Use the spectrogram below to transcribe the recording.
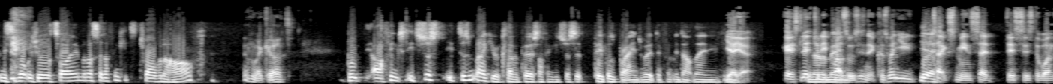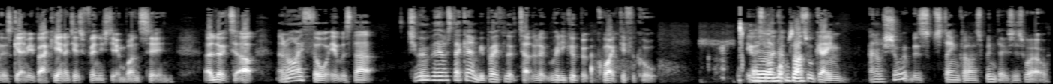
And he said, What was your time? And I said, I think it's 12 and a half. Oh my god. But I think it's just, it doesn't make you a clever person. I think it's just that people's brains work differently, don't they? Yeah, yeah. It's know what literally I mean? puzzles, isn't it? Because when you Yeah. texted me and said, This is the one that's getting me back in, I just finished it in one sitting. I looked it up and I thought it was that. Do you remember there was that game we both looked at that looked really good but quite difficult? It was Um, like a was that? puzzle game, and I'm sure it was stained glass windows as well.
